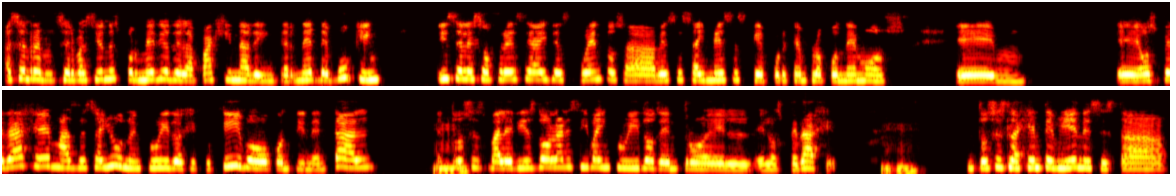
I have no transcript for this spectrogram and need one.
hacen reservaciones por medio de la página de internet de Booking y se les ofrece, hay descuentos. A veces hay meses que, por ejemplo, ponemos em, eh, hospedaje más desayuno, incluido ejecutivo entonces vale 10 dólares y va incluido dentro el, el hospedaje. Entonces la gente viene, se está,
